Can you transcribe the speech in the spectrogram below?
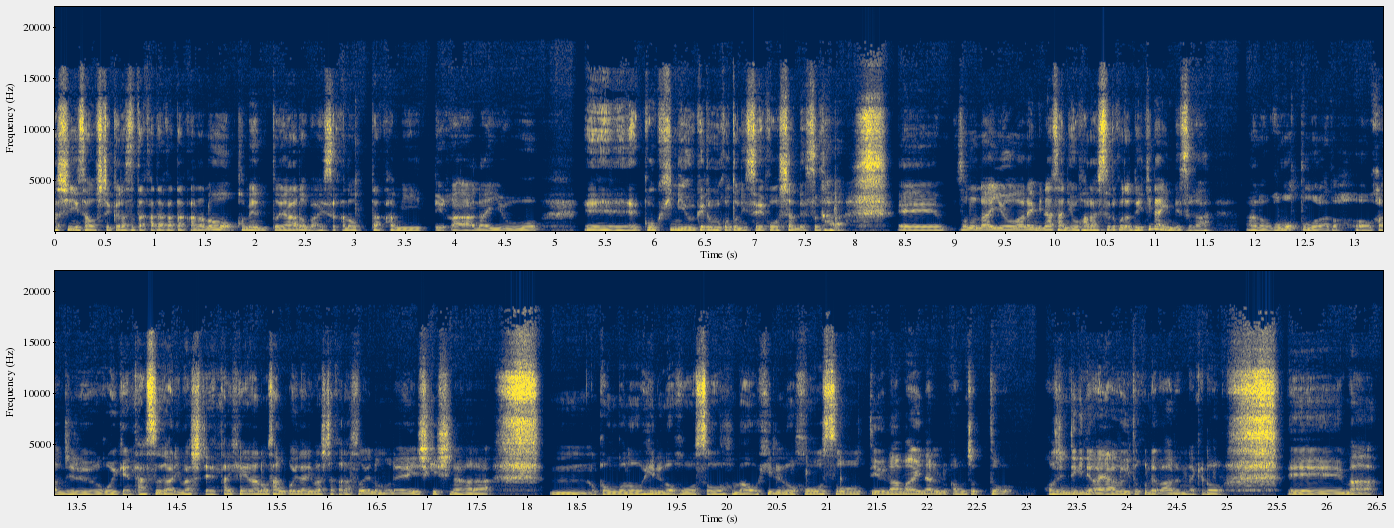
審査をしてくださった方々からのコメントやアドバイスが載った紙っていうか内容を、えー極秘に受け取ることに成功したんですが、えーその内容はね、皆さんにお話しすることはできないんですが、あの、ごもっともだと感じるご意見多数ありまして、大変あの参考になりましたから、そういうのもね、意識しながら、うん、今後のお昼の放送、まあお昼の放送っていう名前になるのかもちょっと、個人的には危ういところではあるんだけど、えー、まあ、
